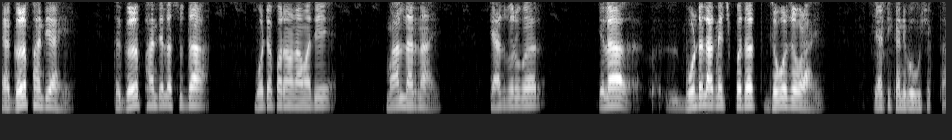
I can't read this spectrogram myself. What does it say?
ह्या गळफांदी आहे तर गळफांद्याला सुद्धा मोठ्या प्रमाणामध्ये माल धरणं आहे. त्याचबरोबर याला बोंड लागण्याची पद्धत जवळजवळ आहे. या ठिकाणी बघू शकता.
